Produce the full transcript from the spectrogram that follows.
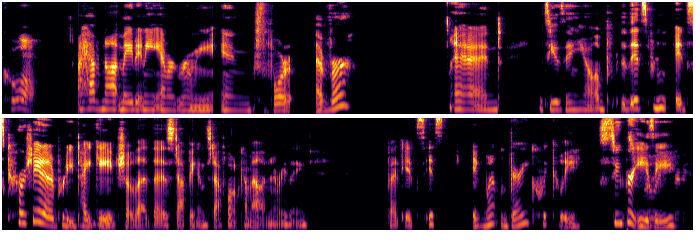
Cool. I have not made any amigurumi in forever, and it's using you know it's it's crocheted at a pretty tight gauge so that the stuffing and stuff won't come out and everything. But it's it's it went very quickly, super really easy, pretty.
